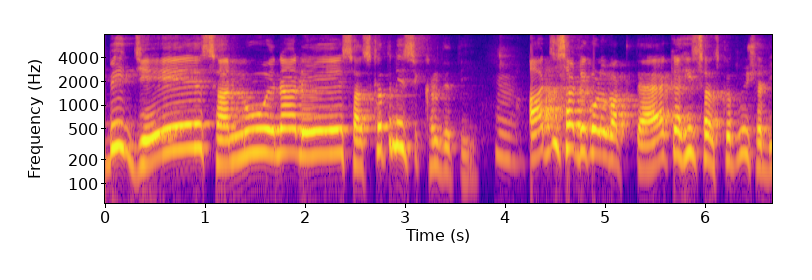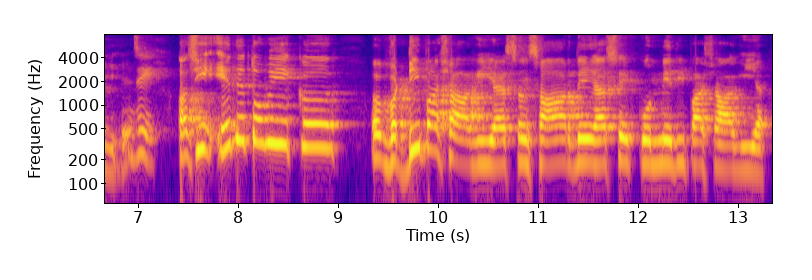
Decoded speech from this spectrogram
ਵੀ ਜੇ ਸਾਨੂੰ ਇਹਨਾਂ ਨੇ ਸੰਸਕ੍ਰਿਤ ਨਹੀਂ ਸਿੱਖਣ ਦਿੱਤੀ ਅੱਜ ਸਾਡੇ ਕੋਲ ਵਕਤ ਹੈ ਕਿ ਅਸੀਂ ਸੰਸਕ੍ਰਿਤ ਨੂੰ ਛੱਡੀਏ। ਜੀ। ਅਸੀਂ ਇਹਦੇ ਤੋਂ ਵੀ ਇੱਕ ਵੱਡੀ ਭਾਸ਼ਾ ਆ ਗਈ ਹੈ ਸੰਸਾਰ ਦੇ ਐਸੇ ਕੋਨੇ ਦੀ ਭਾਸ਼ਾ ਆ ਗਈ ਹੈ।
